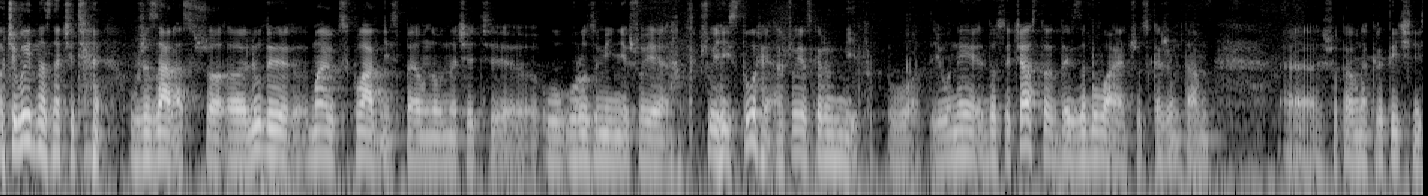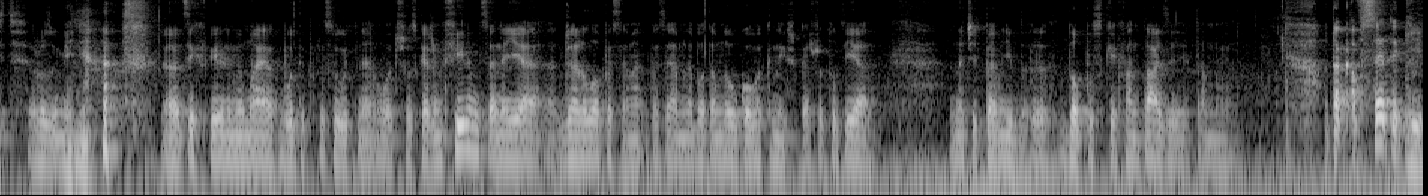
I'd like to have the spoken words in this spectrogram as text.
Очевидно, значить, вже зараз, що е, люди мають складність певну, значить, е, у, у розумінні, що є, що є історія, а що є, скажімо, міф. От. І вони досить часто десь забувають, що, скажімо, там, е, що певна критичність розуміння е, цих фільмів має бути присутня. От що, скажімо, фільм це не є джерело писемне, або там наукова книжка, що тут є значить, певні е, допуски фантазії. Там, Так, а все-таки,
